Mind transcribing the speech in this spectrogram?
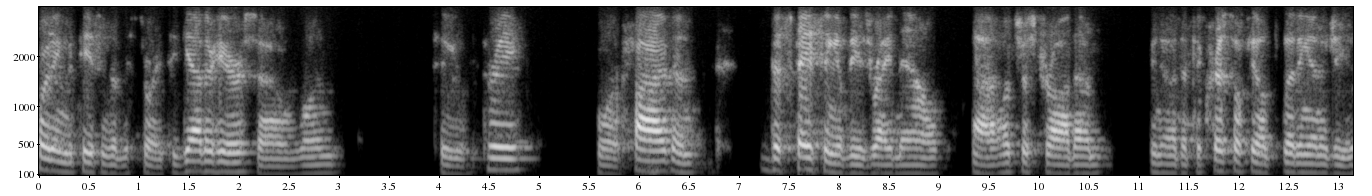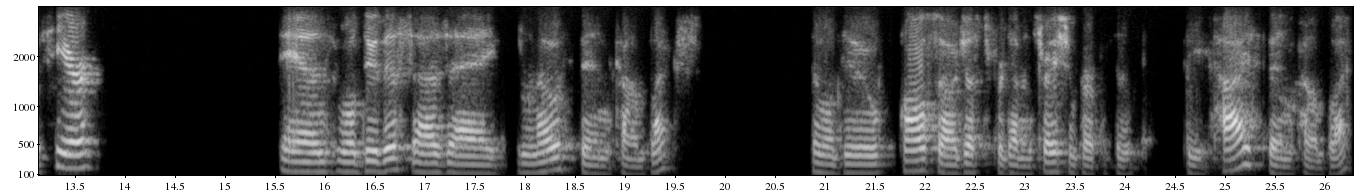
Putting the pieces of the story together here. So one, two, three, four, five, and the spacing of these right now, uh, let's just draw them. We know that the crystal field splitting energy is here. And we'll do this as a low spin complex. And we'll do also, just for demonstration purposes, the high spin complex.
